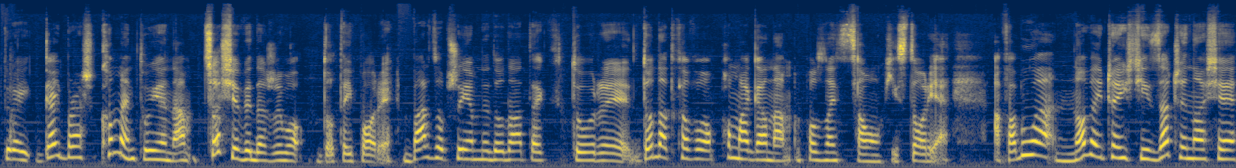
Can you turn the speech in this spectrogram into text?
której Guybrush komentuje nam, co się wydarzyło do tej pory. Bardzo przyjemny dodatek, który dodatkowo pomaga nam poznać całą historię. A fabuła nowej części zaczyna się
